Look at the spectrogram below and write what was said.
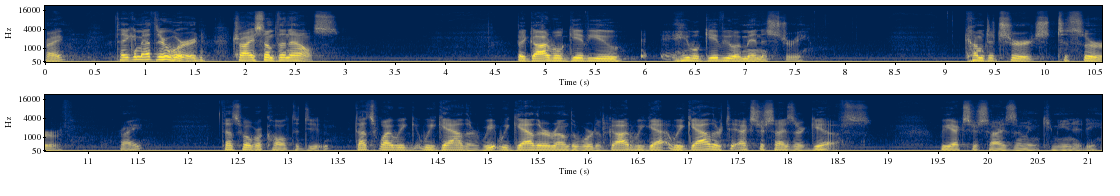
Right? Take them at their word. Try something else. But God will give you He will give you a ministry come to church to serve, right? That's what we're called to do. That's why we, we gather. We, we gather around the Word of God. We, ga- we gather to exercise our gifts, we exercise them in community.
